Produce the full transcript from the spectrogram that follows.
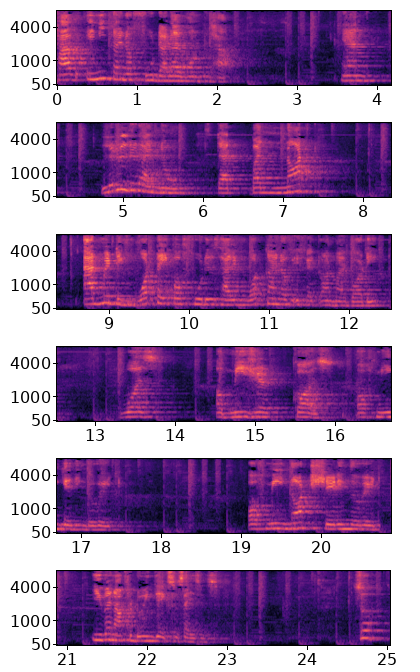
have any kind of food that I want to have. And little did I know that by not admitting what type of food is having what kind of effect on my body was a major cause of me gaining the weight, of me not shedding the weight even after doing the exercises. So,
